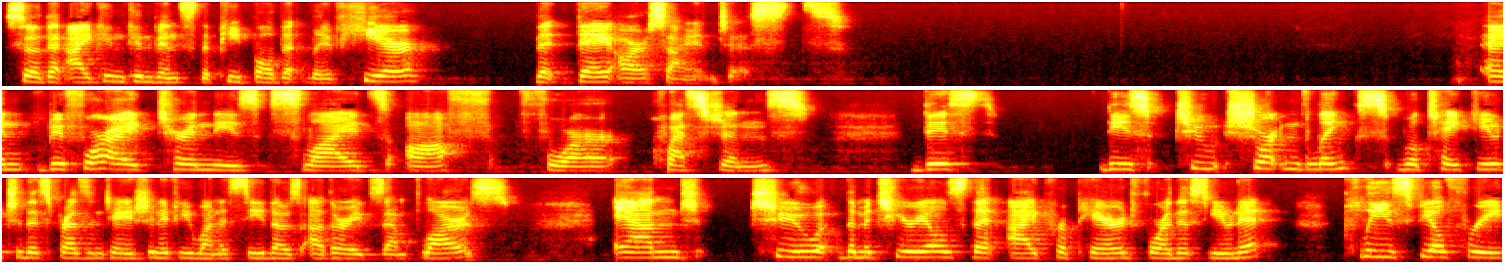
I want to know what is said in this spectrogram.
So that I can convince the people that live here that they are scientists. And before I turn these slides off for questions, this these two shortened links will take you to this presentation if you want to see those other exemplars and to the materials that I prepared for this unit. Please feel free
